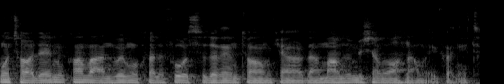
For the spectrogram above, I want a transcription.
مطالعه می‌کنم و انواع مختلف استعداد امتحان کردم ممنون میشم راهنمایی کنید.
